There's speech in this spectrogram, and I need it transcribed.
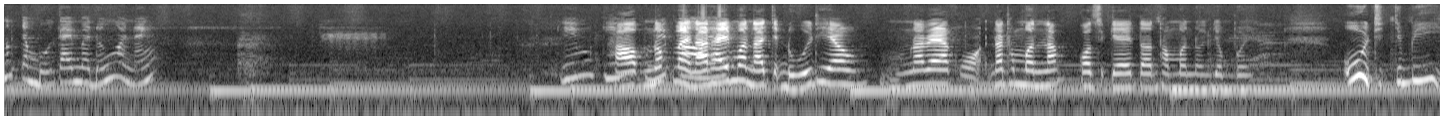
núp trong bụi cây mà đứng ngoài nắng. Kiếm kiếm không clip lúc này nó thấy mình nó chạy đuổi theo. Nó ra khỏi nó thông minh lắm. Con skeleton thông minh hơn zombie. Ui thịt zombie.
